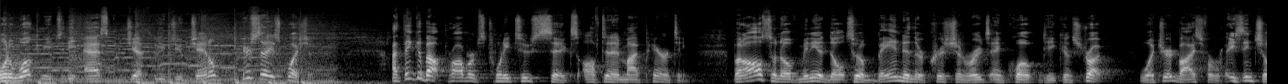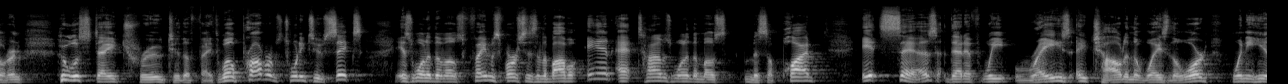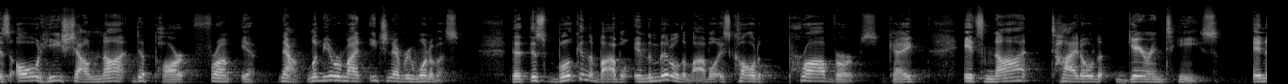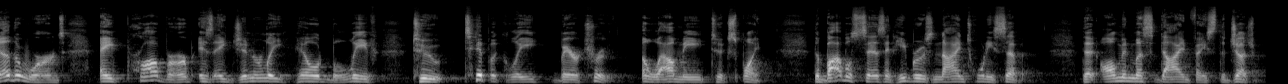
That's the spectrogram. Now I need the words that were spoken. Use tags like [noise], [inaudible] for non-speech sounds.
I want to welcome you to the Ask Jeff YouTube channel. Here's today's question. I think about Proverbs 22 6 often in my parenting, but I also know of many adults who abandon their Christian roots and quote, deconstruct. What's your advice for [laughs] raising children who will stay true to the faith? Well, Proverbs 22 6 is one of the most famous verses in the Bible and at times one of the most misapplied. It says that if we raise a child in the ways of the Lord, when he is old, he shall not depart from it. Now, let me remind each and every one of us that this book in the Bible, in the middle of the Bible, is called Proverbs, okay? It's not titled Guarantees. In other words, a proverb is a generally held belief to typically bear truth. Allow me to explain. The Bible says in Hebrews 9:27 that all men must die and face the judgment.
